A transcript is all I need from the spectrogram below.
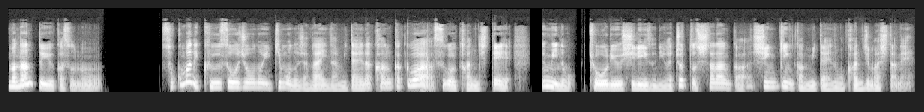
ま、なんというかその、そこまで空想上の生き物じゃないなみたいな感覚はすごい感じて、海の恐竜シリーズにはちょっとしたなんか親近感みたいのを感じましたね。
